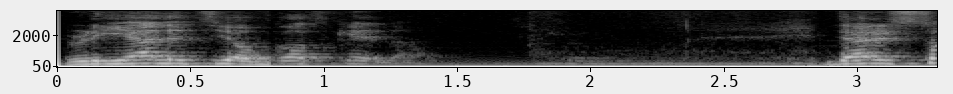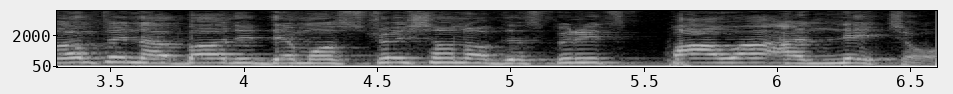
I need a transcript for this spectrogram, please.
reality of God's kingdom. There is something about the demonstration of the Spirit's power and nature.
